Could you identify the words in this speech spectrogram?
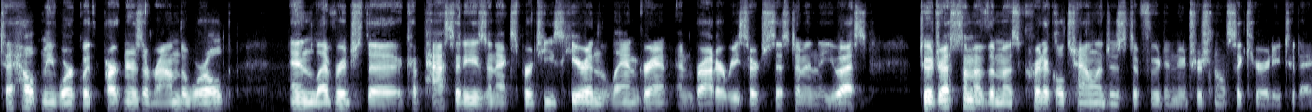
to help me work with partners around the world and leverage the capacities and expertise here in the land grant and broader research system in the US to address some of the most critical challenges to food and nutritional security today.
